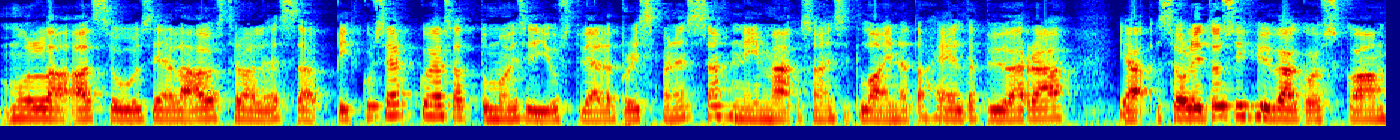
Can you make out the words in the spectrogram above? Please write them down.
Mulla asuu siellä Australiassa pikkuserkkuja sattumoisin just vielä Brisbaneessa, niin mä sain sitten lainata heiltä pyörää. Ja se oli tosi hyvä, koska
